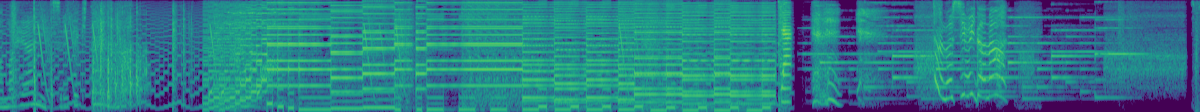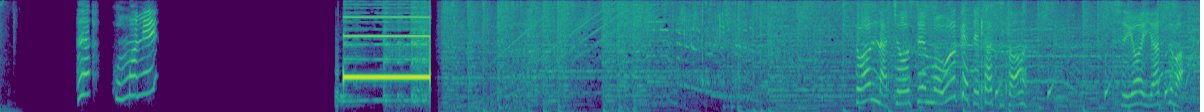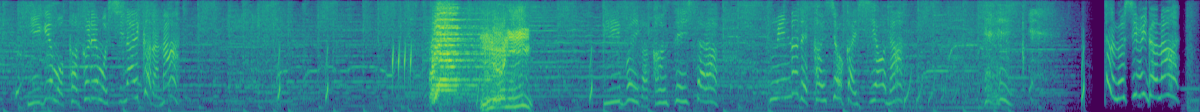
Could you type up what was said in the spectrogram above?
この部屋に連れてきたいな。どんな挑戦も受けて立つぞ。強いやつは逃げも隠れもしないからな。何？PV が完成したらみんなで鑑賞会しような。楽しみだな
